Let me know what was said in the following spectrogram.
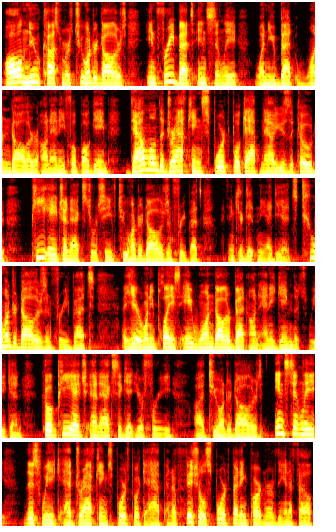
all new customers $200 in free bets instantly when you bet $1 on any football game. Download the DraftKings Sportsbook app now. Use the code PHNX to receive $200 in free bets. I think you're getting the idea. It's $200 in free bets here when you place a $1 bet on any game this weekend. Code PHNX to get your free uh, $200 instantly this week at DraftKings Sportsbook app, an official sports betting partner of the NFL.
